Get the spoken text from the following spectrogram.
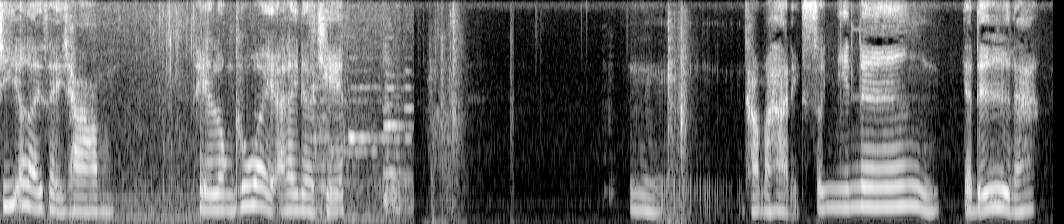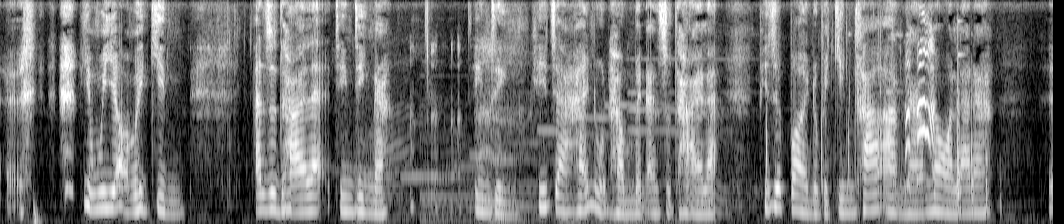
ชิอะไรใส่ชาม เทลงถ้วยอะไรเนี่ยเคสอืมทำอาหารอีกสักนิดนึง อย่าดื้อนะเออยังไม่ยอมให้กิน อันสุดท้ายแหละ จริง ๆ นะ จริง ๆ พี่จะให้หนูทำเป็นอันสุดท้ายละ พี่จะปล่อยหนูไปกินข้าวอาบน้ำนอนแล้วนะ เอ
